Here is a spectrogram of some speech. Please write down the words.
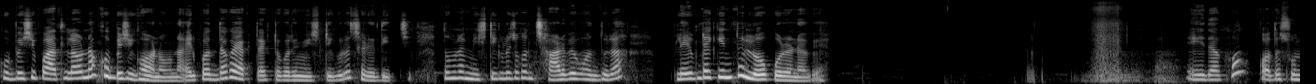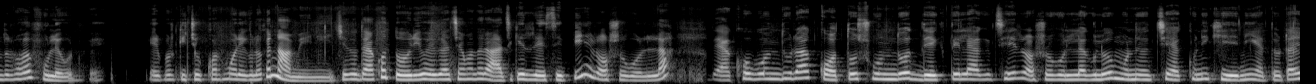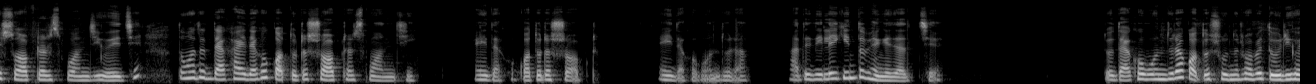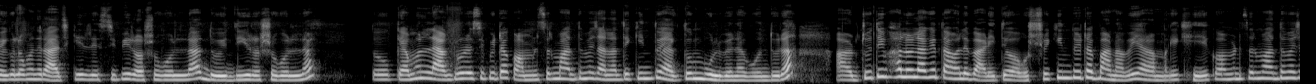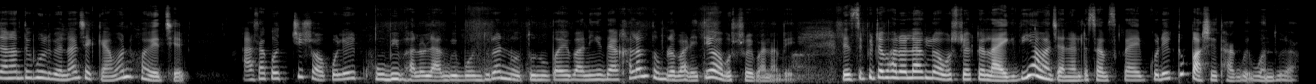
খুব বেশি পাতলাও না, খুব বেশি ঘনও না। এরপর দেখো একটা একটা করে মিষ্টিগুলো ছেড়ে দিচ্ছি। তোমরা মিষ্টিগুলো যখন ছাড়বে বন্ধুরা ফ্লেমটা কিন্তু লো করে নেবে। এই দেখো কত সুন্দরভাবে ফুলে উঠবে। এরপর কিছুক্ষণ পর এগুলোকে নামিয়ে নিয়েছি। তো দেখো তৈরি হয়ে গেছে আমাদের আজকের রেসিপি রসগোল্লা। দেখো বন্ধুরা কত সুন্দর দেখতে লাগছে রসগোল্লাগুলো। মনে হচ্ছে এক্ষুনি খেয়ে নিই, এতটাই সফট আর স্পঞ্জি হয়েছে। তোমাদের দেখায় দেখো কতটা সফট আর স্পঞ্জি এই দেখো কতটা সফট এই দেখো বন্ধুরা, হাতে দিলেই কিন্তু ভেঙে যাচ্ছে। তো দেখো বন্ধুরা, কত সুন্দরভাবে তৈরি হয়ে গেলো আমাদের আজকের রেসিপি রসগোল্লা, দই দিয়ে রসগোল্লা। তো কেমন লাগল রেসিপিটা কমেন্টসের মাধ্যমে জানাতে কিন্তু একদম ভুলবে না বন্ধুরা। আর যদি ভালো লাগে তাহলে বাড়িতে অবশ্যই কিন্তু এটা বানাবে আর আমাকে খেয়ে কমেন্টসের মাধ্যমে জানাতে ভুলবে না যে কেমন হয়েছে। আশা করছি সকলের খুবই ভালো লাগবে বন্ধুরা, নতুন উপায়ে বানিয়ে দেখালাম, তোমরা বাড়িতে অবশ্যই বানাবে। রেসিপিটা ভালো লাগলে অবশ্যই একটা লাইক দিয়ে আমার চ্যানেলটা সাবস্ক্রাইব করে একটু পাশে থাকবে বন্ধুরা।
